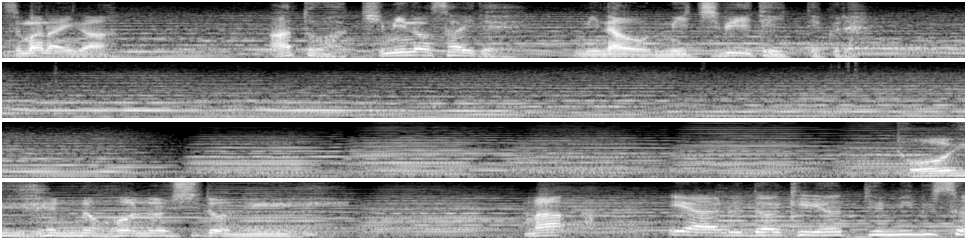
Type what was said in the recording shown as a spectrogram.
すまないがあとは君の際で皆を導いていってくれ。大変な話だね。まやるだけやってみるさ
